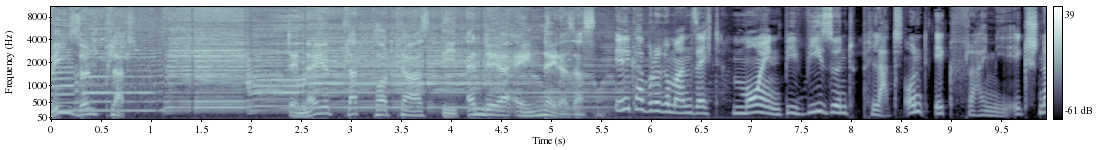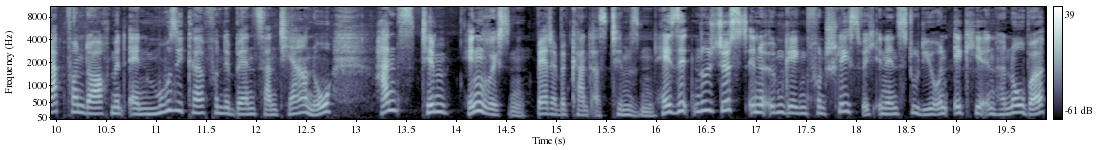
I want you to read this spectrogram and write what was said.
Wie sind platt? Der neue Platt-Podcast, die NDR 1 Niedersassen. Ilka Brüggemann sagt Moin, wie wie sind platt. Und ich freu mich. Ich schnack von doch mit einem Musiker von der Band Santiano, Hans-Tim Hinrichsen, besser bekannt als Timsen. Hey, sit nu just in der Umgegend von Schleswig in den Studio und ich hier in Hannover.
